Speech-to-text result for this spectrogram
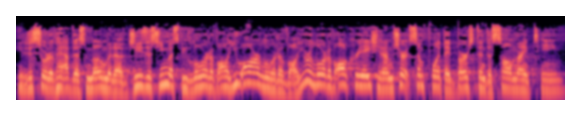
You just sort of have this moment of, Jesus, you must be Lord of all. You are Lord of all. You're Lord of all creation. I'm sure at some point they burst into Psalm 19,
